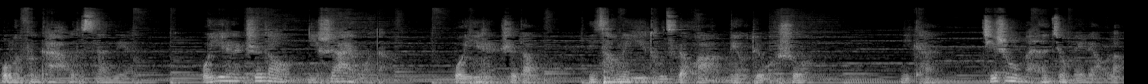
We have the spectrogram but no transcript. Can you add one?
我们分开后的三年，我依然知道你是爱我的，我依然知道你藏了一肚子的话没有对我说。你看，其实我们很久没聊了，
